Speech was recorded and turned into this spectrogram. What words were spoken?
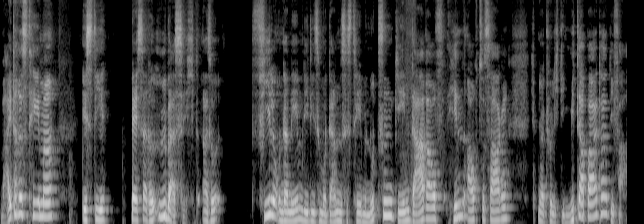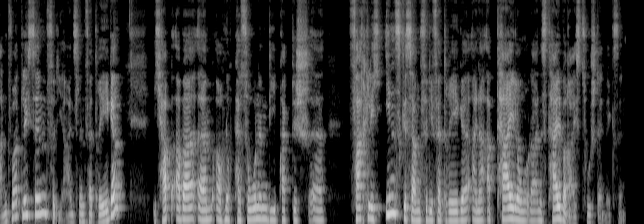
Weiteres Thema ist die bessere Übersicht. Also viele Unternehmen, die diese modernen Systeme nutzen, gehen darauf hin, auch zu sagen, ich habe natürlich die Mitarbeiter, die verantwortlich sind für die einzelnen Verträge. Ich habe aber ähm, auch noch Personen, die praktisch äh, fachlich insgesamt für die Verträge einer Abteilung oder eines Teilbereichs zuständig sind.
